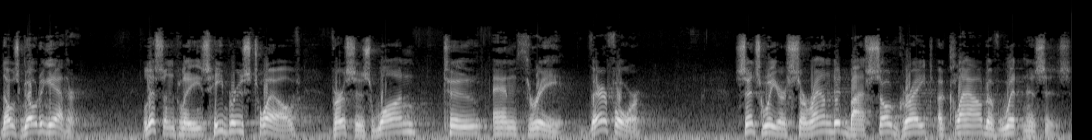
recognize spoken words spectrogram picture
Those go together. Listen, please, Hebrews 12, verses 1, 2, and 3. Therefore, since we are surrounded by so great a cloud of witnesses,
